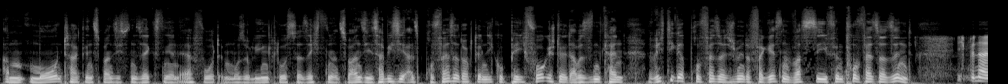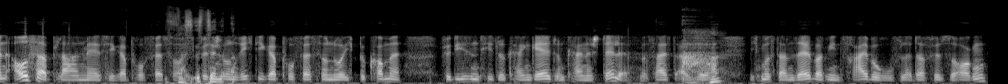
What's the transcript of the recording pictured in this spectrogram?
am Montag, den 20.06. in Erfurt im Musolinkloster 1620. Jetzt habe ich Sie als Professor Dr. Nico Pech vorgestellt, aber Sie sind kein richtiger Professor. Ich habe wieder vergessen, was Sie für ein Professor sind? Ich bin ein außerplanmäßiger Professor. Was ich bin schon ein richtiger Professor, nur ich bekomme für diesen Titel kein Geld und keine Stelle. Das heißt also, Aha. ich muss dann selber wie ein Freiberufler dafür sorgen,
